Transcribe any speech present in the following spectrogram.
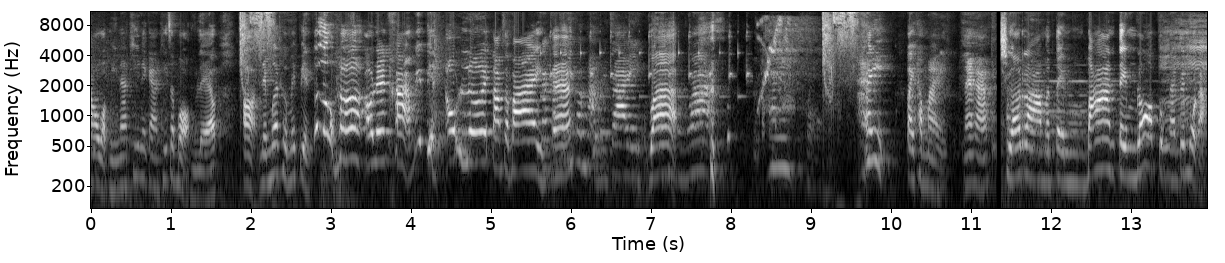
เราอะมีหน้าที่ในการที่จะบอกอยู่แล้วอะในเมื่อเธอไม่เปลี่ยนก็เรื่องของเธอเอาเลยค่ะ ไม่เปลี่ยนเอาเลยตามสบายมันก็นะ มีคำถามในใจว่า ว่าให้ก่อนให้ไปทำไมนะคะ เชื้อรามันเต็มบ้านเต็มรอบตรงนั้นไปหมดอะ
